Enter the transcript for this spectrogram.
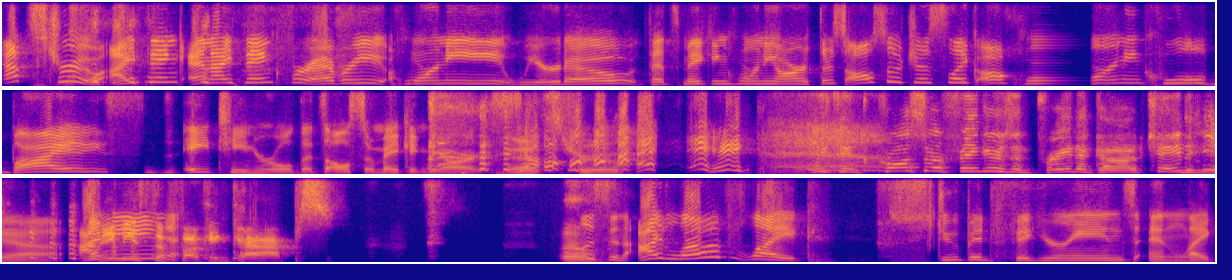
That's true. I think, and I think for every horny weirdo that's making horny art, there's also just like a horny, cool bi 18 year old that's also making the art. So, That's true. We can cross our fingers and pray to God, Katie. yeah. I Maybe mean, it's the fucking cops. Listen, I love like stupid figurines and like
